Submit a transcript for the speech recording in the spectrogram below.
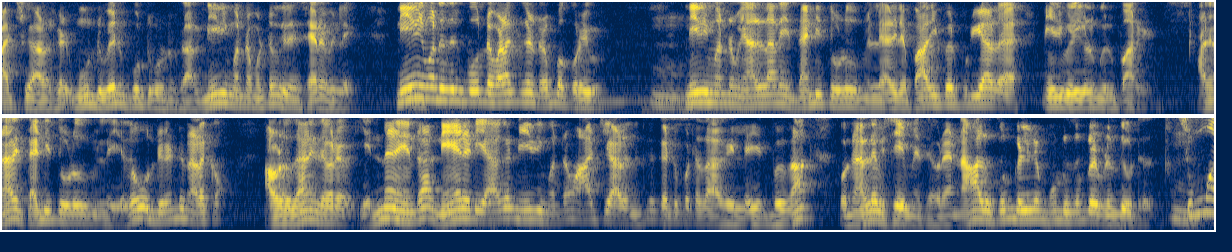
ஆட்சியாளர்கள் மூன்று பேரும் கூட்டுக்கொண்டிருக்கிறார்கள். நீதிமன்றம் மட்டும் இதில் சேரவில்லை. நீதிமன்றத்திற்கு போன்ற வழக்குகள் ரொம்ப குறைவு. நீதிமன்றம் எல்லாரையும் தண்டித்து விடுவதும் இல்லை. அதில் பாதி பேர் புரியாத நீதிபதிகளும் இருப்பார்கள். அதனால் தண்டித்து விடுவதும் இல்லை. ஏதோ ஒன்று ரெண்டு நடக்கும். அவ்வளவுதானே தவிர என்ன என்றால் நேரடியாக நீதிமன்றம் ஆட்சியாளனுக்கு கட்டுப்பட்டதாக இல்லை என்பதுதான் ஒரு நல்ல விஷயமே தவிர நாலு தூண்களிலும் மூன்று தூண்கள் விழுந்து விட்டது. சும்மா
